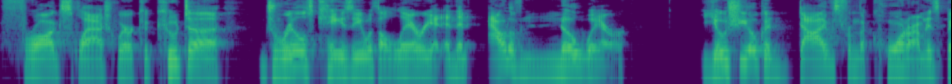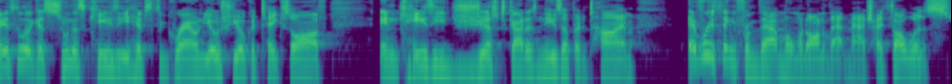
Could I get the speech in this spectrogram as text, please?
frog splash where Kakuta drills KZ with a lariat and then out of nowhere Yoshioka dives from the corner. I mean, it's basically like as soon as KZ hits the ground, Yoshioka takes off, and KZ just got his knees up in time. Everything from that moment on of that match, I thought was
